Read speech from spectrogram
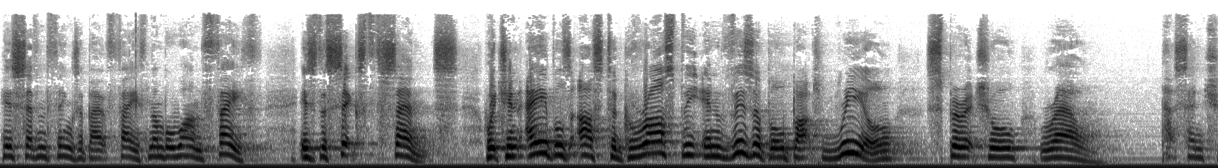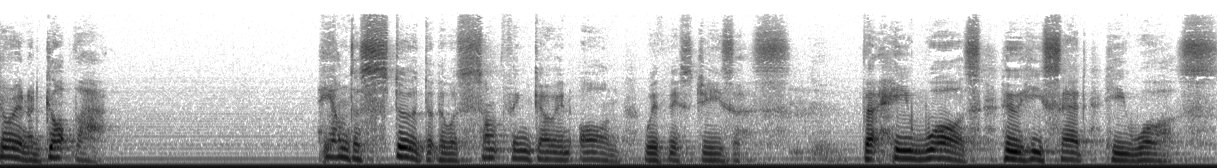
Here's seven things about faith. Number one, faith is the sixth sense, which enables us to grasp the invisible but real spiritual realm. That centurion had got that. He understood that there was something going on with this Jesus, that he was who he said he was.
